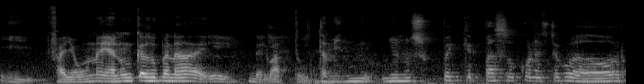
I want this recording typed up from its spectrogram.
y falló una, ya nunca supe nada del, del vato. Y güey. también yo no supe qué pasó con este jugador.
